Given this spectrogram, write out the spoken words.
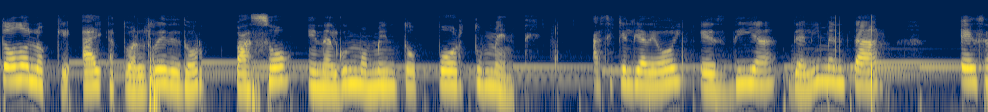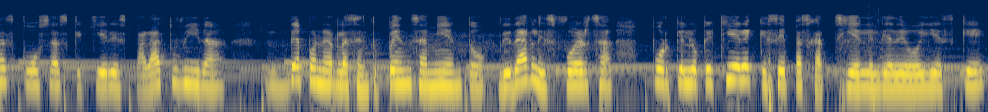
Todo lo que hay a tu alrededor pasó en algún momento por tu mente. Así que el día de hoy es día de alimentar esas cosas que quieres para tu vida, de ponerlas en tu pensamiento, de darles fuerza, porque lo que quiere que sepas, Hatziel, el día de hoy es que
